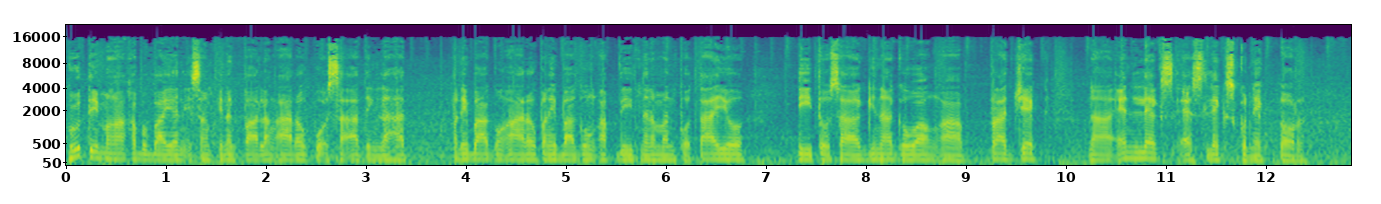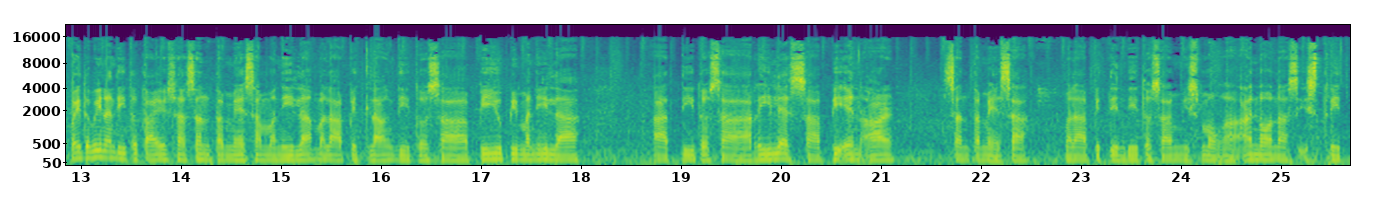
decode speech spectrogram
Good mga kababayan, isang pinagpalang araw po sa ating lahat. Panibagong araw, panibagong update na naman po tayo dito sa ginagawang uh, project na NLEX SLEX Connector. By the way, nandito tayo sa Santa Mesa, Manila. Malapit lang dito sa PUP Manila at dito sa Riles sa PNR Santa Mesa. Malapit din dito sa mismong uh, Anonas Street.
